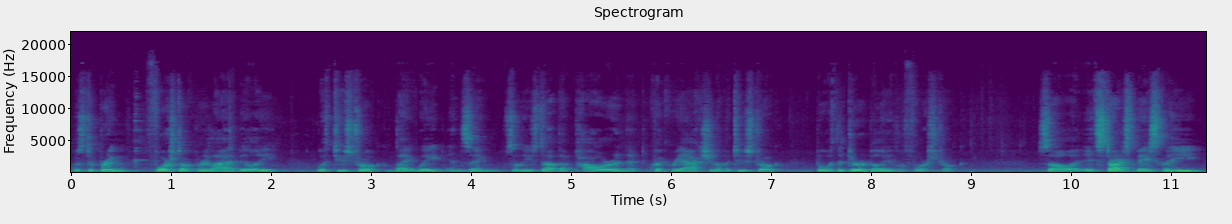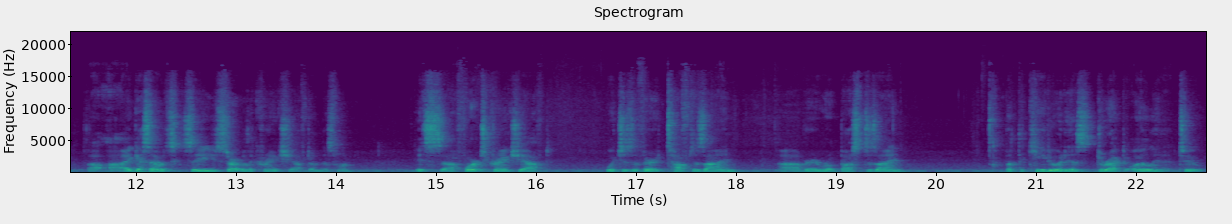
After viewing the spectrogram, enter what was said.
was to bring four stroke reliability with two stroke lightweight and zing. So you still have the power and the quick reaction of a two stroke, but with the durability of a four stroke. So it starts basically, I guess I would say you start with a crankshaft on this one. It's a forged crankshaft, which is a very tough design, uh, very robust design. But the key to it is direct oiling it too.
